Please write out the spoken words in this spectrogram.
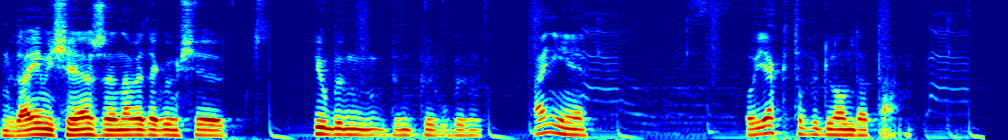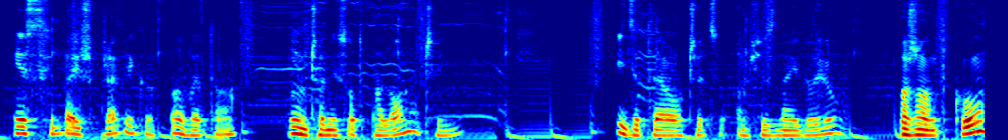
Wydaje mi się, że nawet jakbym się piłbym, bym, byłbym a nie. Bo jak to wygląda tam? Jest chyba już prawie gotowe to. Nie wiem, czy on jest odpalony, czy nie. Widzę te oczy, co tam się znajdują. W porządku.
